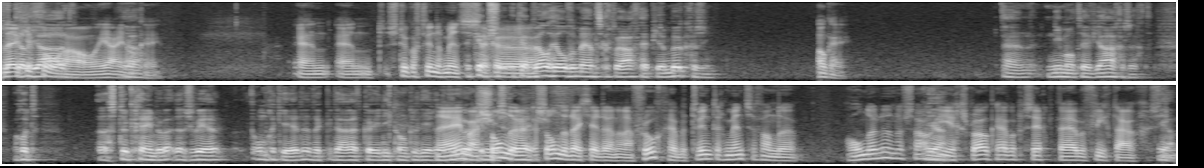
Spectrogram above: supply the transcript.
bleef je volhouden. Ja, ja, ja. oké. En, en een stuk of twintig mensen Ik heb, ik heb wel heel veel mensen gevraagd, heb je een bug gezien? Oké, En niemand heeft ja gezegd. Maar goed, dat is natuurlijk geen bewijs. Dat is weer het omgekeerde. Daaruit kun je niet concluderen dat nee, maar er zonder, zonder dat je daarna vroeg... hebben twintig mensen van de honderden of zo... Ja. die je gesproken hebben gezegd... we hebben vliegtuigen gezien. Ja.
